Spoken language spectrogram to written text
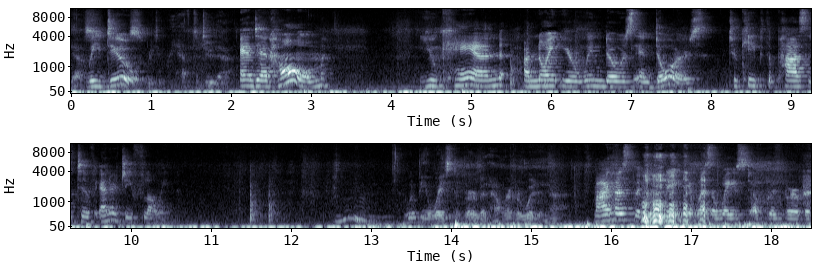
Yes. We do. Yes, we do. We have to do that. And at home, you can anoint your windows and doors to keep the positive energy flowing. Hmm. It would be a waste of bourbon, however, would it? My husband would think it was a waste of good bourbon,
